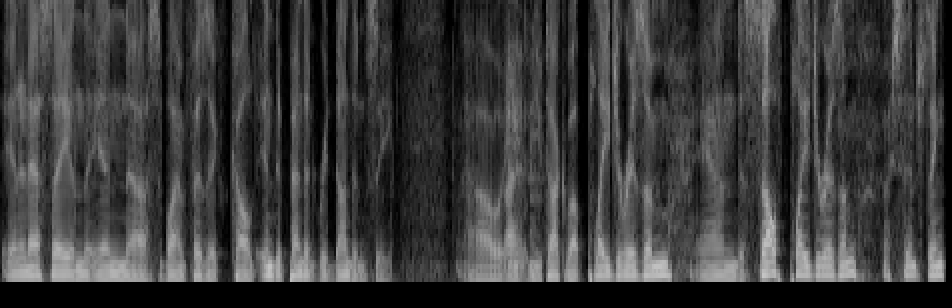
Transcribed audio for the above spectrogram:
in an essay in the, in uh, Sublime Physics called "Independent Redundancy." Uh, right. And you talk about plagiarism and self plagiarism, which is interesting.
